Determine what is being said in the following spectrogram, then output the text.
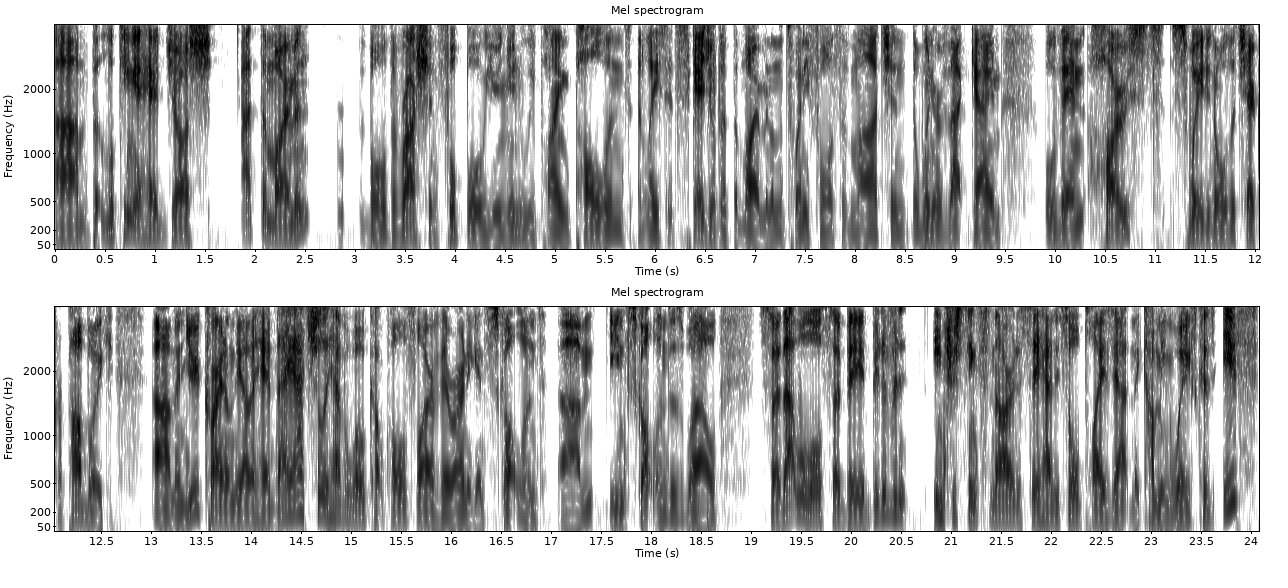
Um, but looking ahead, Josh, at the moment, well, the Russian Football Union will be playing Poland, at least it's scheduled at the moment on the 24th of March, and the winner of that game will then host Sweden or the Czech Republic. Um, and Ukraine, on the other hand, they actually have a World Cup qualifier of their own against Scotland, um, in Scotland as well. So that will also be a bit of an interesting scenario to see how this all plays out in the coming weeks. Because if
